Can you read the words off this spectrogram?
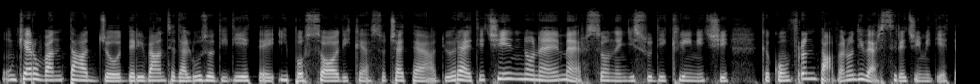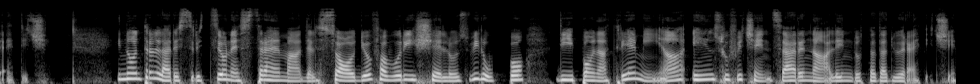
Un chiaro vantaggio derivante dall'uso di diete iposodiche associate a diuretici non è emerso negli studi clinici che confrontavano diversi regimi dietetici. Inoltre la restrizione estrema del sodio favorisce lo sviluppo di iponatriemia e insufficienza renale indotta da diuretici.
